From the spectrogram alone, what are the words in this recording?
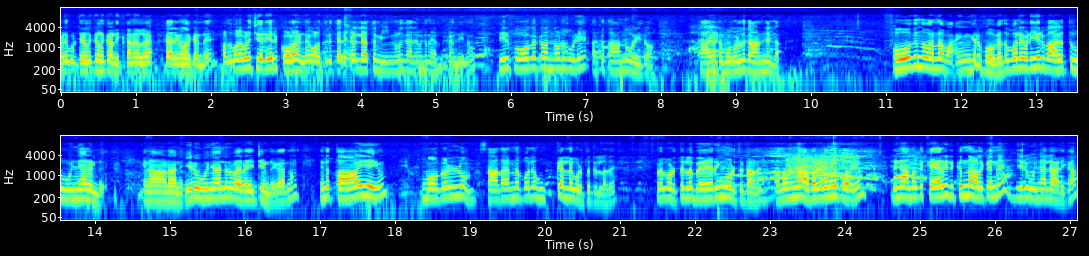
ഇവിടെ കുട്ടികൾക്ക് കളിക്കാനുള്ള കാര്യങ്ങളൊക്കെ ഉണ്ട്. അതുപോലെ ഇവിടെ ചെറിയൊരു കുളം ഉണ്ട് കുളത്തിൽ തിരക്കളില്ലാത്ത മീനുകളും കാര്യങ്ങളൊക്കെ നേരത്തെ കണ്ടിരുന്നു. ഈ ഒരു ഫോഗൊക്കെ വന്നോട് കൂടി ഒക്കെ താന്നു പോയിട്ടോ ആയോട്ടോ മുകളിൽ കാണുന്നില്ല. ഫോഗ് എന്ന് പറഞ്ഞാൽ ഭയങ്കര ഫോഗ്. അതുപോലെ ഇവിടെ ഈ ഒരു ഭാഗത്ത് ഊഞ്ഞാലുണ്ട്. ഇങ്ങനെ ആടാൻ. ഈ ഒരു ഊഞ്ഞാലിന് വെറൈറ്റി ഉണ്ട്. കാരണം ഇതിന്റെ താഴെയും മുകളിലും സാധാരണ പോലെ ഹുക്കല്ല കൊടുത്തിട്ടുള്ളത്. ഇവിടെ കൊടുത്തിട്ടുള്ള ബെയറിങ് കൊടുത്തിട്ടാണ്. അതുകൊണ്ട് തന്നെ അപകടങ്ങൾ കുറയും. ഇതിന് നമുക്ക് കയറി ഇരിക്കുന്ന ആൾക്ക് തന്നെ ഈ ഒരു ഊഞ്ഞാലിൽ ആടിക്കാം.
